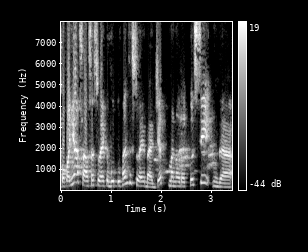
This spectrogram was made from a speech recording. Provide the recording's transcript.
pokoknya asal sesuai kebutuhan, sesuai budget. Menurutku sih nggak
